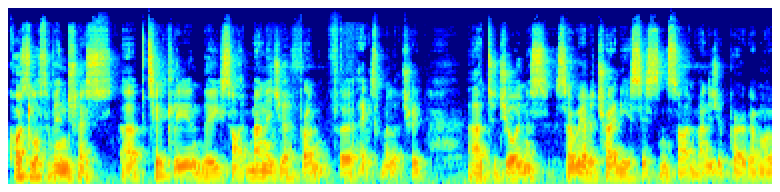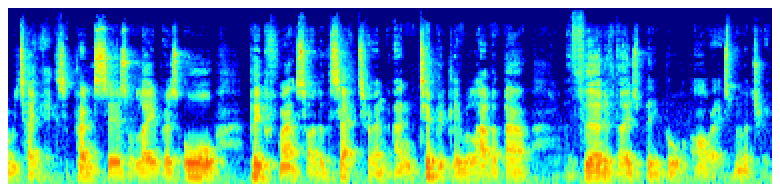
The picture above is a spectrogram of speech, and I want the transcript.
quite a lot of interest, uh, particularly in the site manager front for ex military uh, to join us. So we have a trainee assistant site manager program where we take ex apprentices or labourers or people from outside of the sector, and, and typically we'll have about a third of those people are ex military.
